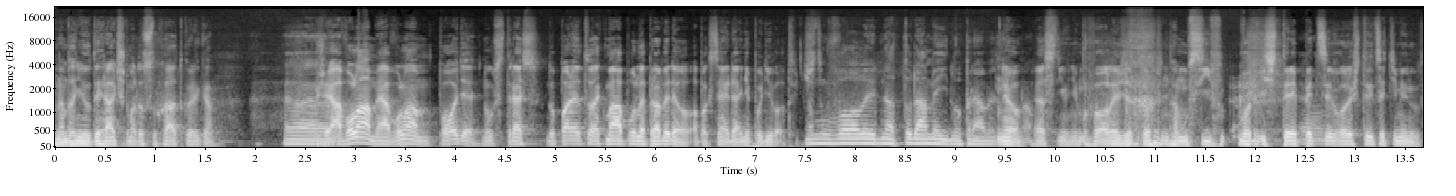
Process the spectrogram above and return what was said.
nám za ty hráči má to sluchátko, říká, jo, že já volám, já volám, pohodě, no stres, dopadne to, jak má podle pravidel a pak se nejde ani podívat. No mu volali, na to dáme jídlo právě. Jo, no. jasně, oni mu volali, že to tam musí odvíjet 4 pici, vole 40 minut.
